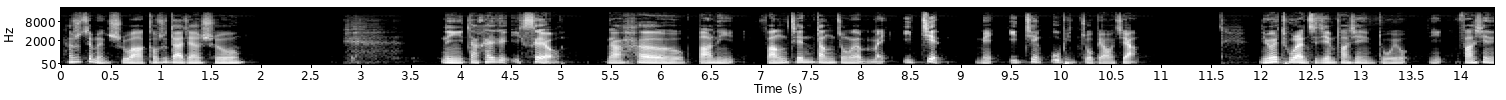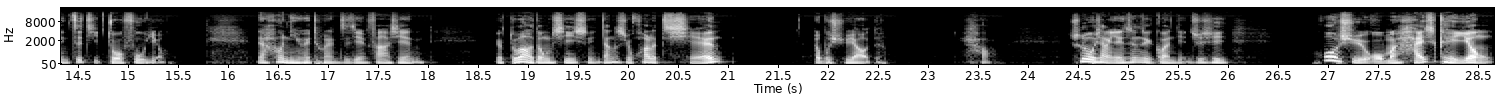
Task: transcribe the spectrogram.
他说这本书啊，告诉大家说，你打开一个 Excel，然后把你。房间当中的每一件每一件物品做标价，你会突然之间发现你多有，你发现你自己多富有，然后你会突然之间发现有多少东西是你当时花了钱而不需要的。好，所以我想延伸这个观点，就是或许我们还是可以用。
